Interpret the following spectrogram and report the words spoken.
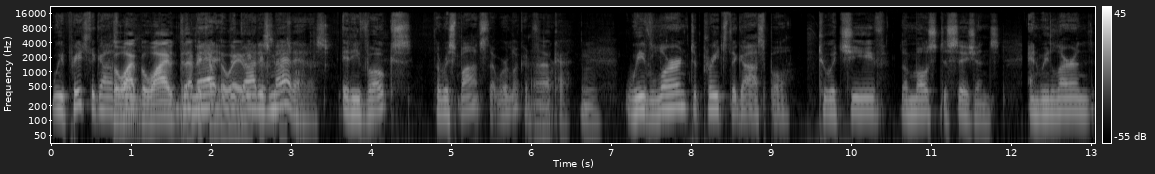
We preach the gospel. But why? But why did that mad, become the way we God preach is the mad gospel? at us? It evokes the response that we're looking for. Okay. Mm. We've learned to preach the gospel to achieve the most decisions, and we learned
